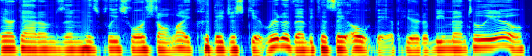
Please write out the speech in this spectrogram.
Eric Adams and his police force don't like, could they just get rid of them because they, oh, they appear to be mentally ill?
